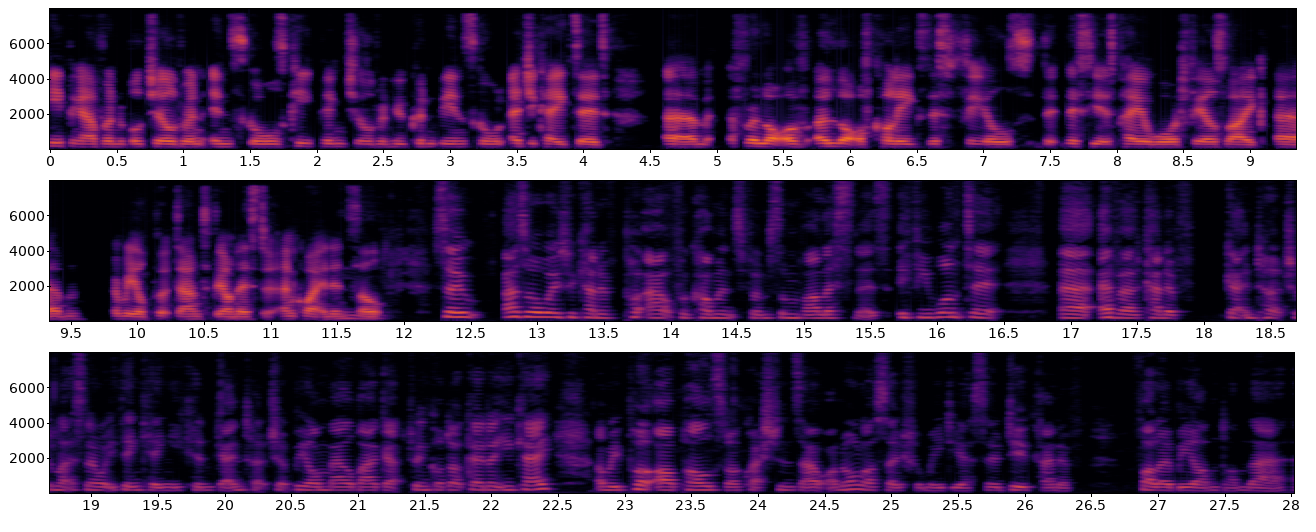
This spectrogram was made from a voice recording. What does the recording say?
keeping our vulnerable children in schools, keeping children who couldn't be in school educated. Um, for a lot of a lot of colleagues, this feels this year's pay award feels like um, a real put down, to be honest, and quite an insult. Mm. So, as always, we kind of put out for comments from some of our listeners. If you want to uh, ever kind of get in touch and let us know what you're thinking, you can get in touch at beyondmailbag at twinkl.co.uk. And we put our polls and our questions out on all our social media. So do kind of follow beyond on there.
